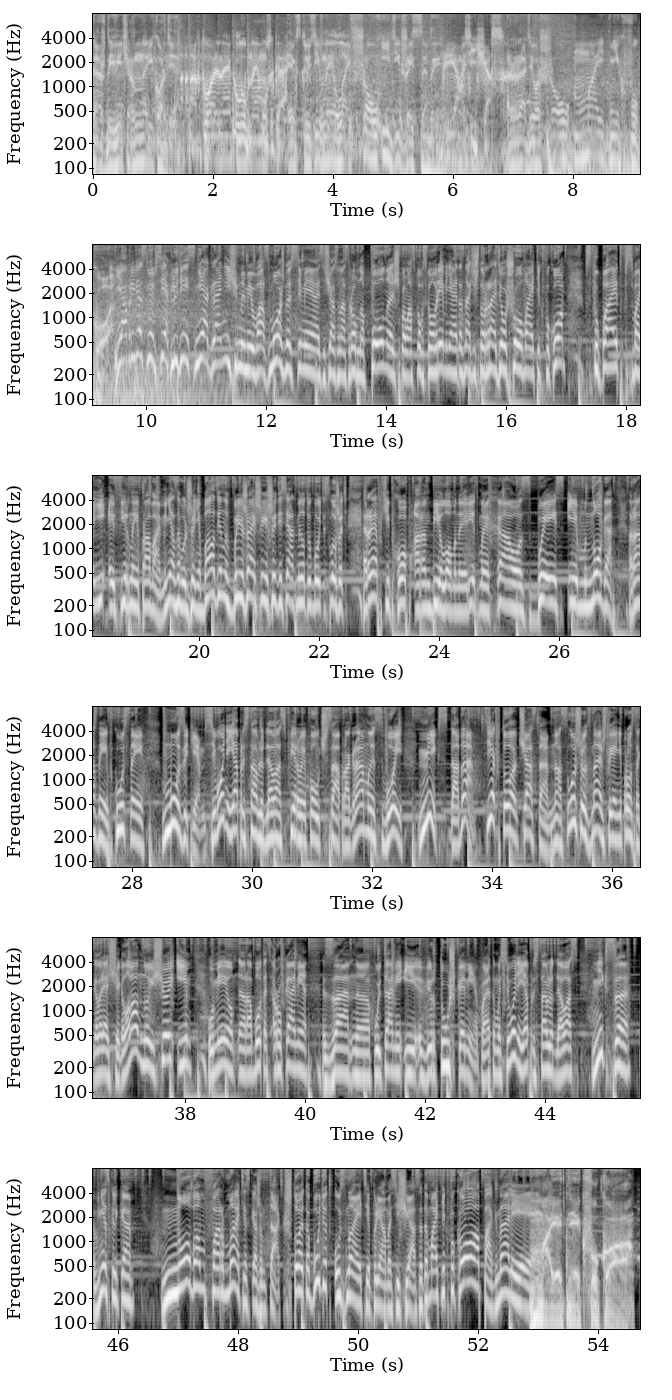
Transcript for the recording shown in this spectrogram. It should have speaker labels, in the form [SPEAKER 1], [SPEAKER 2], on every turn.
[SPEAKER 1] Каждый вечер на рекорде. Актуальная клубная музыка. Эксклюзивные лайв-шоу и диджей-сеты. Прямо сейчас. Радиошоу «Маятник Фуко».
[SPEAKER 2] Я приветствую всех людей с неограниченными возможностями. Сейчас у нас ровно полночь по московскому времени, а это значит, что радиошоу «Маятник Фуко» вступает в свои эфирные права. Меня зовут Женя Балдин. В ближайшие 60 минут вы будете слушать рэп, хип-хоп, R&B, ломанные ритмы, хаос, бейс и много разной вкусной музыки. Сегодня я представлю для вас в первые полчаса программы свой микс. Да-да, те, кто часто нас слушают, знают, что я не просто говорящая голова, но еще и умею э, работать руками за э, пультами и вертушками. Поэтому сегодня я представлю для вас микс э, в несколько новом формате, скажем так. Что это будет, узнаете прямо сейчас. Это Маятник Фуко, погнали!
[SPEAKER 1] Маятник Фуко.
